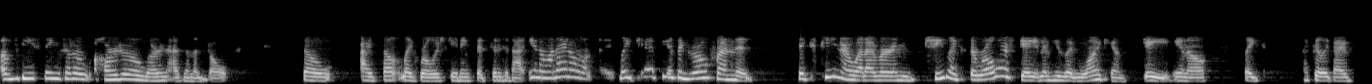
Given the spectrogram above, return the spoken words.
of these things that are harder to learn as an adult. So I felt like roller skating fits into that, you know, and I don't like has a girlfriend that's 16 or whatever and she likes to roller skate and he's like, well, I can't skate, you know, like I feel like I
